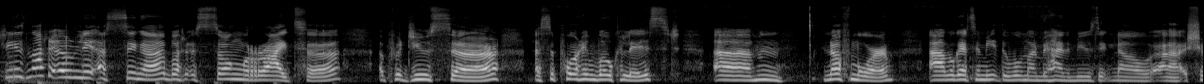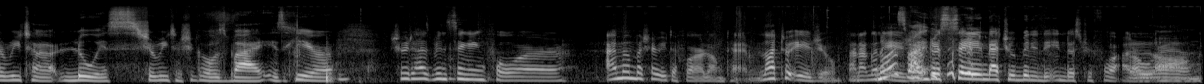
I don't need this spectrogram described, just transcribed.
she is not only a singer, but a songwriter, a producer, a supporting vocalist, um, enough more. Uh, we're going to meet the woman behind the music now, uh, Sherieta Lewis. Sherieta, she goes by, is here. Sherieta has been singing for, I remember Sherieta for a long time. Not to age you, And I'm not going to No, age you. I'm just saying that you've been in the industry for a Oh, wow. long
